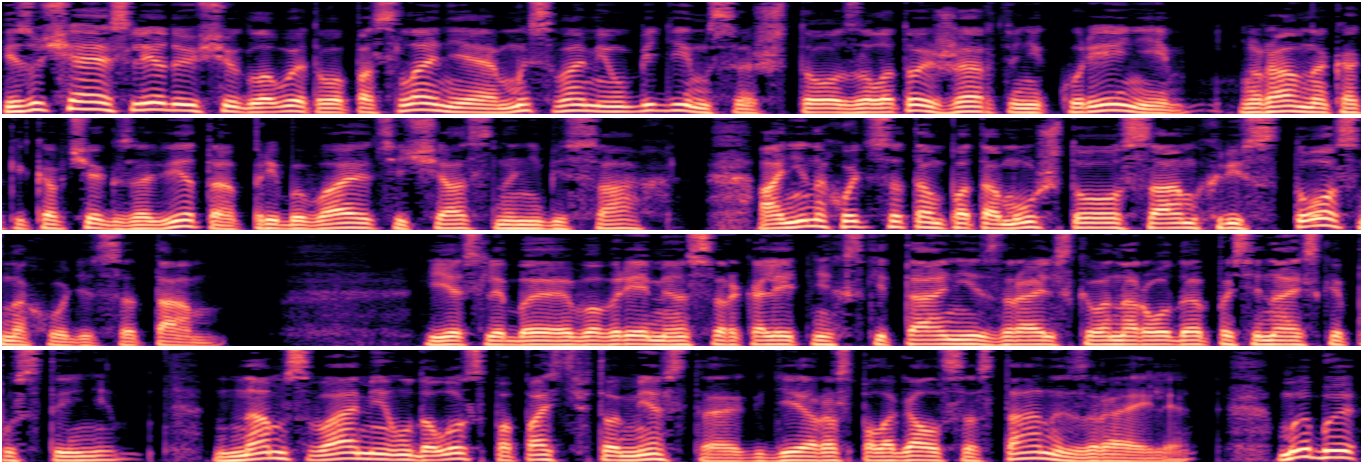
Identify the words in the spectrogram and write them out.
Изучая следующую главу этого послания, мы с вами убедимся, что золотой жертвенник курений, равно как и ковчег завета, пребывают сейчас на небесах. Они находятся там потому, что сам Христос находится там. Если бы во время сорокалетних скитаний израильского народа по Синайской пустыне нам с вами удалось попасть в то место, где располагался стан Израиля, мы бы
